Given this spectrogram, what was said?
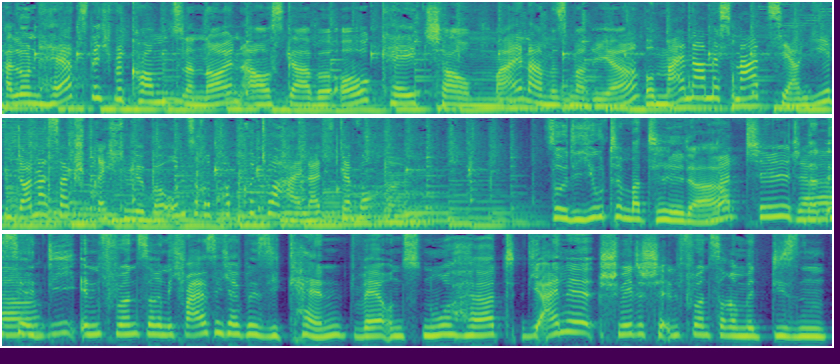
Hallo und herzlich willkommen zu einer neuen Ausgabe Okay Ciao. Mein Name ist Maria. Und mein Name ist Marzia und jeden Donnerstag sprechen wir über unsere Popkultur-Highlights der Woche. So, die Jute Mathilda. Mathilda. Das ist ja die Influencerin, ich weiß nicht, ob ihr sie kennt, wer uns nur hört. Die eine schwedische Influencerin mit diesen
